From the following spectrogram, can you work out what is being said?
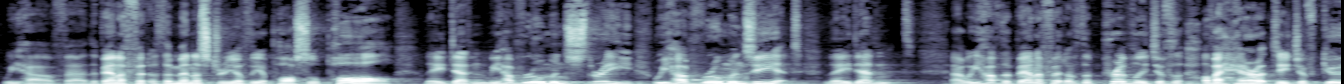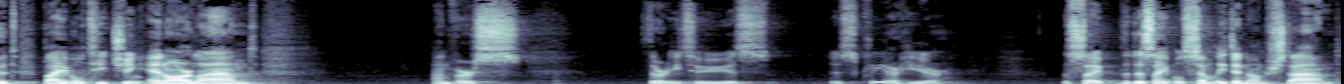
We have uh, the benefit of the ministry of the Apostle Paul. They didn't. We have Romans 3. We have Romans 8. They didn't. Uh, we have the benefit of the privilege of, the, of a heritage of good Bible teaching in our land. And verse 32 is, is clear here. The, the disciples simply didn't understand.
